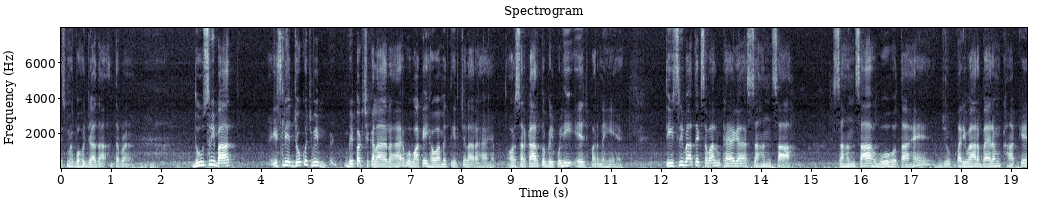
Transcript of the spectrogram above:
इसमें बहुत ज़्यादा अंतर बना। दूसरी बात, इसलिए जो कुछ भी विपक्ष चला रहा है, वो वाकई हवा में तीर चला रहा है और सरकार तो बिल्कुल ही एज पर नहीं है। तीसरी बात, एक सवाल उठाया गया सहनसाह सहनसाह वो होता है जो परिवार बैरम खां के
